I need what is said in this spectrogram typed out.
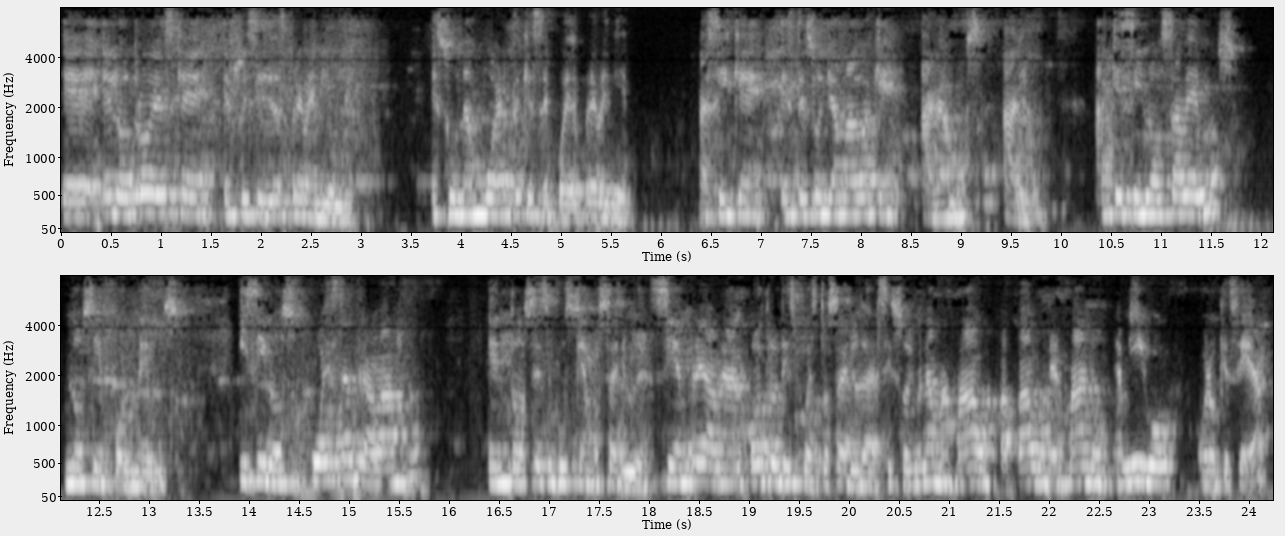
Eh, el otro es que el suicidio es prevenible, es una muerte que se puede prevenir. Así que este es un llamado a que hagamos algo, a que si no sabemos, nos informemos. Y si nos cuesta trabajo, entonces busquemos ayuda. Siempre habrán otros dispuestos a ayudar. Si soy una mamá un papá, un hermano, un amigo o lo que sea,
